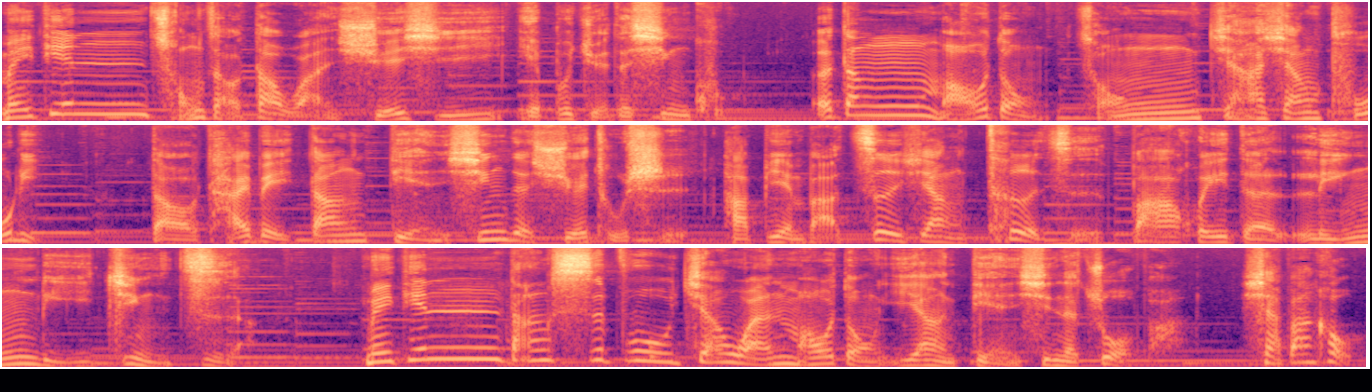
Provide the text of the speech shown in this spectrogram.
每天从早到晚学习也不觉得辛苦。而当毛董从家乡普里到台北当点心的学徒时，他便把这项特质发挥得淋漓尽致啊！每天当师傅教完毛董一样点心的做法，下班后。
